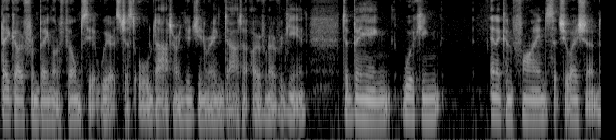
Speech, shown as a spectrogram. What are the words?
they go from being on a film set where it's just all data and you're generating data over and over again to being working in a confined situation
